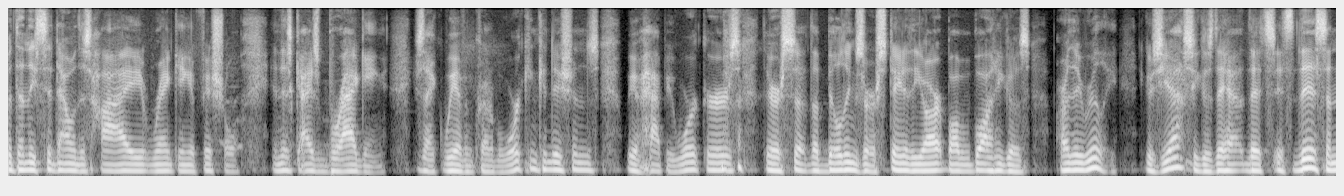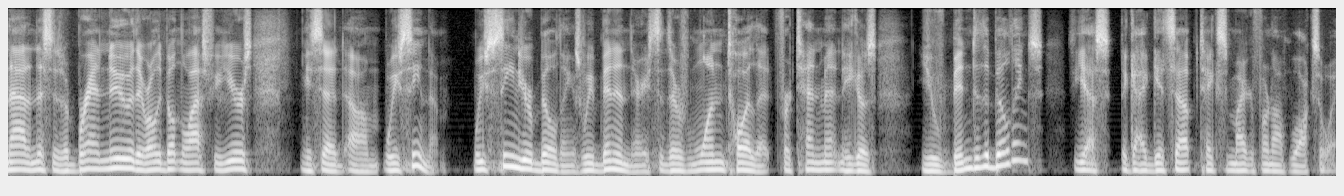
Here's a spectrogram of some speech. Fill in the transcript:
But then they sit down with this high ranking official, and this guy's bragging. He's like, We have incredible working conditions. We have happy workers. There's the buildings are state of the art, blah, blah, blah. And he goes, Are they really? He goes, Yes. He goes, They have that's it's this and that, and this is a brand new. They were only built in the last few years. He said, um, We've seen them. We've seen your buildings. We've been in there. He said, There's one toilet for 10 minutes. And he goes, You've been to the buildings? Yes. The guy gets up, takes his microphone off, walks away.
